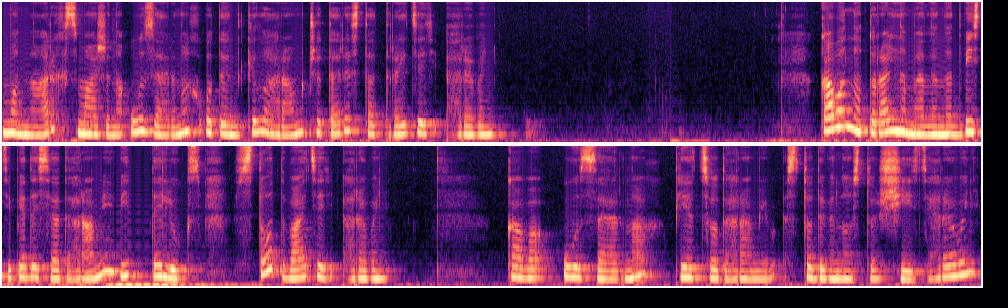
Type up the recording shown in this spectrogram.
монарх смажена у зернах 1 кг 430 гривень. Кава натуральна мелена 250 грамів від Deluxe 120 гривень. Кава у зернах 500 грамів 196 гривень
